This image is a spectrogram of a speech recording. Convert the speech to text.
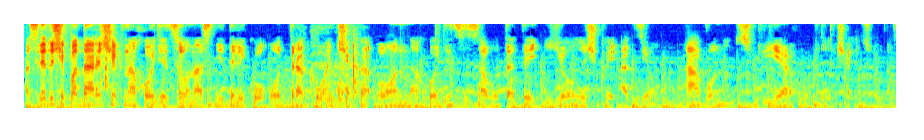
А следующий подарочек находится у нас недалеко от дракончика. Он находится за вот этой елочкой. А где он? А, вон он сверху, получается, у нас.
